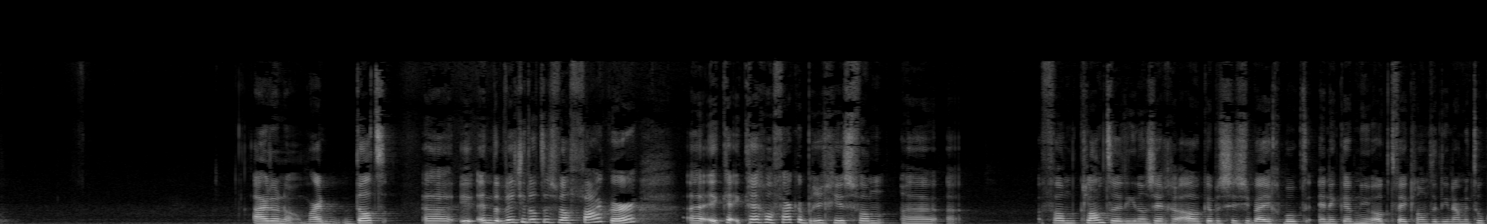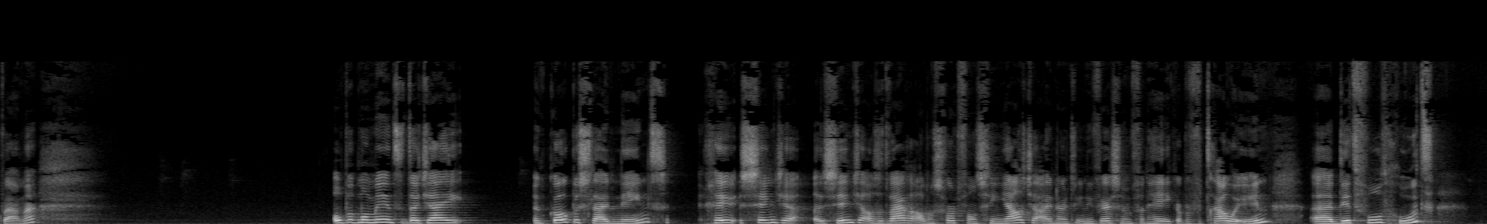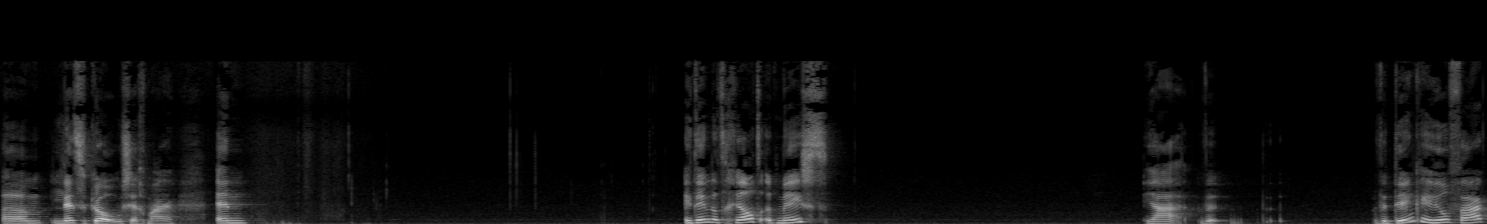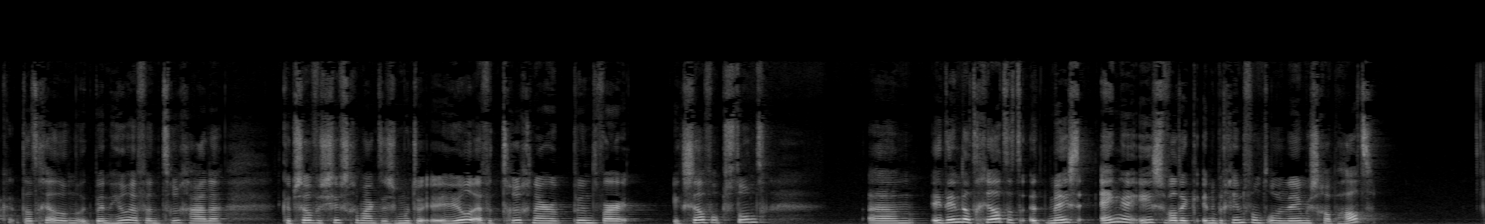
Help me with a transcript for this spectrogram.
I don't know. Maar dat uh, en weet je, dat is wel vaker. Uh, ik, ik krijg wel vaker berichtjes van, uh, van klanten die dan zeggen: Oh, ik heb een sessie bij je geboekt. En ik heb nu ook twee klanten die naar me toe kwamen. Op het moment dat jij een koopbesluit neemt, zend, je, zend je als het ware al een soort van signaaltje uit naar het universum: van hé, hey, ik heb er vertrouwen in. dit voelt goed. Um, let's go, zeg maar. En Ik denk dat geld het meest. Ja, we, we denken heel vaak dat geld. Ik ben heel even aan het terughalen. Ik heb zoveel shifts gemaakt, dus ik moet er heel even terug naar het punt waar ik zelf op stond. Um, ik denk dat geld het, het meest enge is wat ik in het begin van het ondernemerschap had.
